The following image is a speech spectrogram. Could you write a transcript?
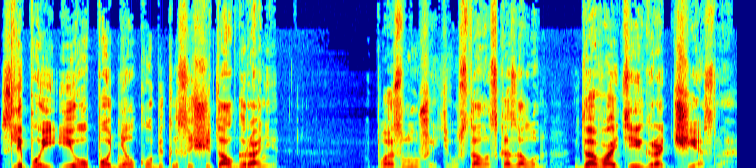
Слепой Ио поднял кубик и сосчитал грани. «Послушайте», — устало сказал он, — «давайте играть честно».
